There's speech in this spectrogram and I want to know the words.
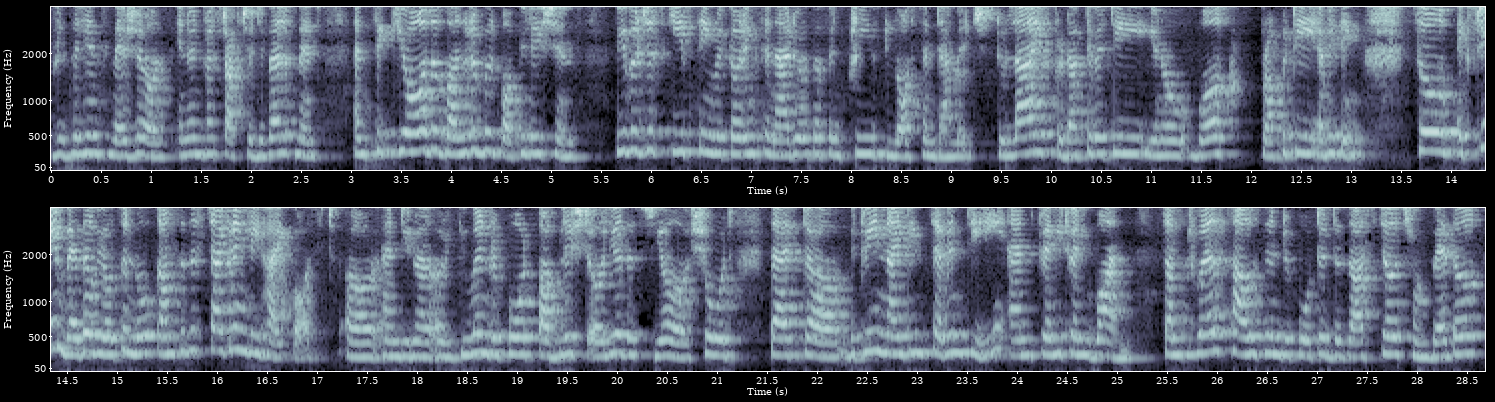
resilience measures in infrastructure development, and secure the vulnerable populations, we will just keep seeing recurring scenarios of increased loss and damage to life, productivity, you know, work, property, everything. So extreme weather, we also know, comes at a staggeringly high cost. Uh, and you know, a UN report published earlier this year showed that uh, between 1970 and 2021, some 12,000 reported disasters from weather,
